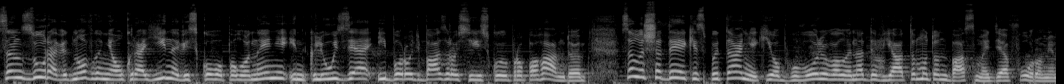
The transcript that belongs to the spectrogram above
Цензура, відновлення України, військовополонені, інклюзія і боротьба з російською пропагандою. Це лише деякі з питань, які обговорювали на 9-му Донбас медіафорумі.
